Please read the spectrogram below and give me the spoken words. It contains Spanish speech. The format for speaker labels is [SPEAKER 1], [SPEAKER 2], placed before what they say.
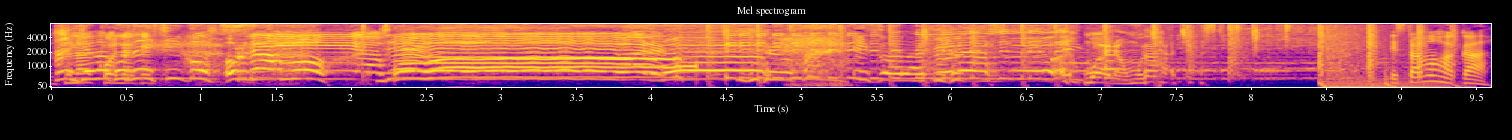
[SPEAKER 1] ¡Ay, ya me acordé, chicos! ¡Orgasmo!
[SPEAKER 2] ¡Llegó! Bueno, muchachas.
[SPEAKER 1] Estamos acá,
